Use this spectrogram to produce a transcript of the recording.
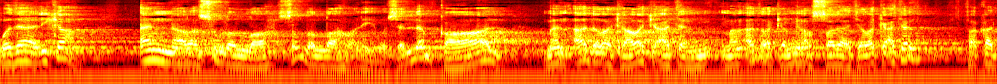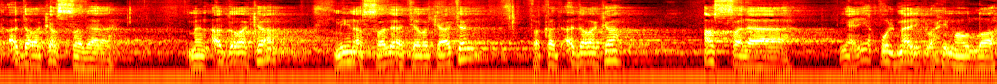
وذلك أن رسول الله صلى الله عليه وسلم قال من أدرك ركعة من أدرك من الصلاة ركعة فقد أدرك الصلاة. من أدرك من الصلاة ركعة فقد أدرك الصلاة. يعني يقول مالك رحمه الله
